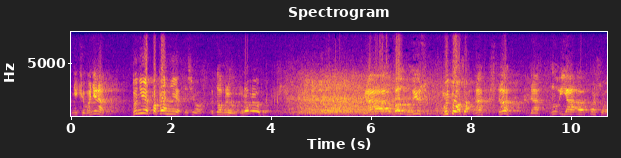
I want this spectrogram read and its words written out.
ничего не надо. Да нет, пока нет, ничего. Доброе утро. Доброе утро. Я волнуюсь. Мы тоже. А, что? Да. Ну, я э, пошел.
